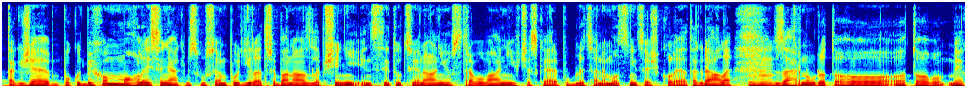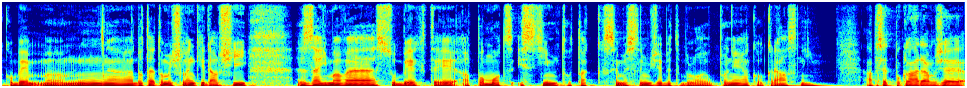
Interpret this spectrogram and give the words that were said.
Takže pokud bychom mohli se nějakým způsobem podílet třeba na zlepšení institucionálního stravování v České republice, nemocnice, školy a tak dále, hmm. zahrnout do toho to, jakoby, mm, do této myšlenky další zajímavé subjekty a pomoc i s tímto, tak si myslím, že by to bylo úplně jako krásný. A předpokládám, že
